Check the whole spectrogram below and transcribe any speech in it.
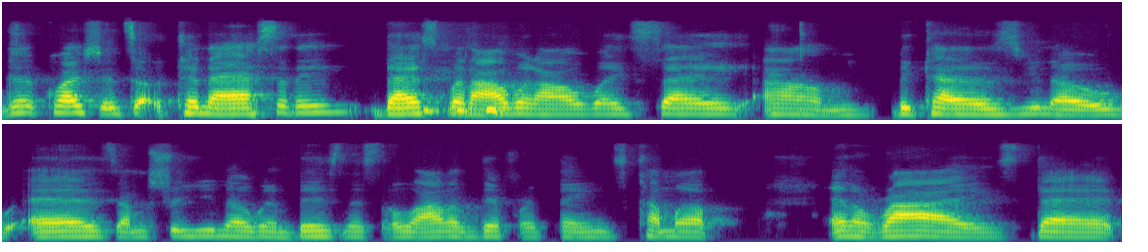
Good question. So tenacity. That's what i would always say um, because you know as i'm sure you know in business a lot of different things come up and arise that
